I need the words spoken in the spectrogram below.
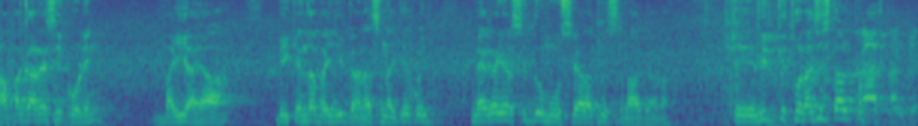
ਆਪਾਂ ਕਰ ਰਹੇ ਸੀ ਕੋਡਿੰਗ ਬਾਈ ਆਇਆ ਵੀ ਕਹਿੰਦਾ ਬਾਈ ਜੀ ਗਾਣਾ ਸੁਣਾਈਏ ਕੋਈ। ਮੈਂ ਕਿਹਾ ਯਾਰ ਸਿੱਧੂ ਮੂਸੇ ਵਾਲਾ ਕੋਈ ਸੁਣਾ ਗਾਣਾ। ਤੇ ਵੀਰ ਕਿੱਥੋਂ? ਰਾਜਸਥਾਨ ਤੋਂ? ਰਾਜਸਥਾਨ ਤੋਂ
